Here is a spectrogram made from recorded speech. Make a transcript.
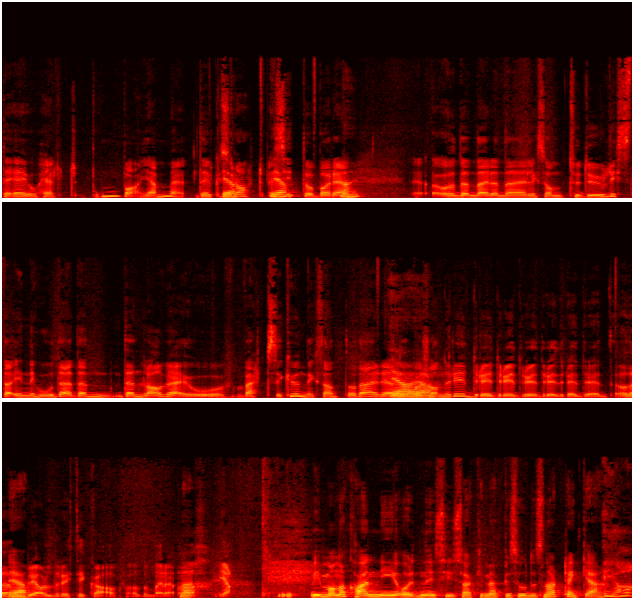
Det er jo helt bomba hjemme. Det er jo ikke så rart. Jeg sitter og bare Nei. Og den der liksom to do-lista inni hodet, den, den lager jeg jo hvert sekund, ikke sant? Og der er det Ja, bare ja. sånn rydd, rydd, rydd, rydd, rydd, rydd, rydd. Og den Ja. blir aldri tikka av. Og det bare, åh, ja. Vi, vi må nok ha en ny Orden i sysaken-episode snart, tenker jeg. Ja.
